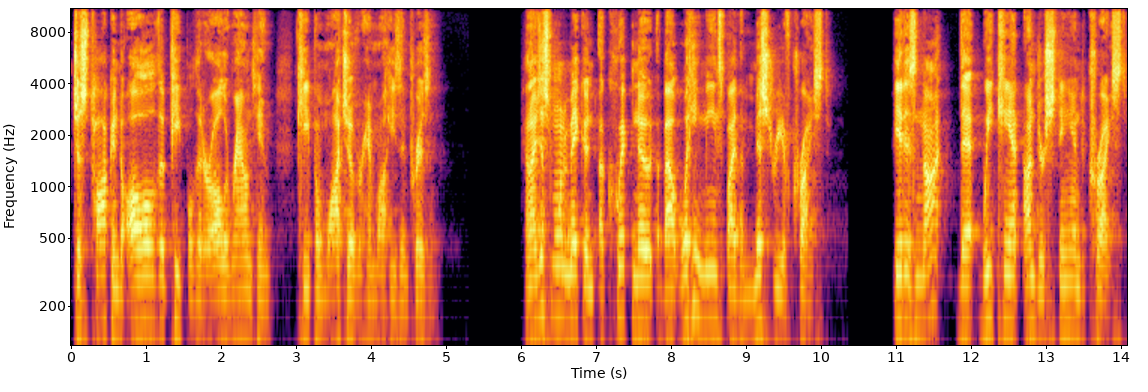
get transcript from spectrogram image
just talking to all the people that are all around him keep and watch over him while he's in prison. And I just want to make a, a quick note about what he means by the mystery of Christ. It is not that we can't understand Christ.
